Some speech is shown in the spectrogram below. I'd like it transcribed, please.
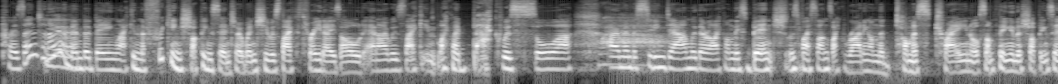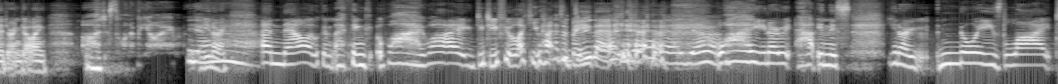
present. And I remember being like in the freaking shopping center when she was like three days old, and I was like, in, like my back was sore. I remember sitting down with her like on this bench as my son's like riding on the Thomas train or something in the shopping center and going, oh, I just want to be home. You know, and now I look and I think, why, why did you feel like you had, to, to be there? that. Yeah, yeah. Why, you know, out in this, you know, noise, light,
